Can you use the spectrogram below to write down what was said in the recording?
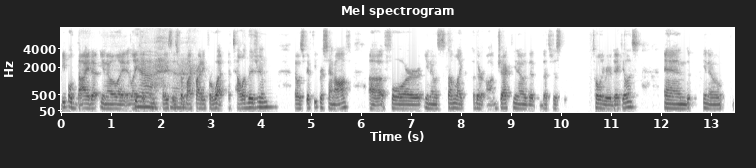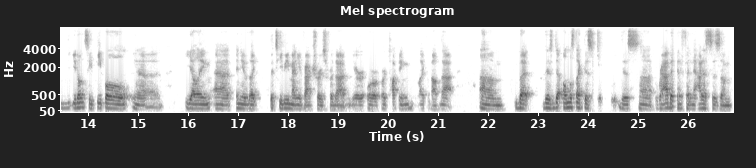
people died at you know like, like yeah. in places for Black Friday for what? A television that was fifty percent off uh, for you know some like other object you know that that's just totally ridiculous. And you know you don't see people you know yelling at any of like the TV manufacturers for that or or, or talking like about that. Um, but there's almost like this this uh, rabid fanaticism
